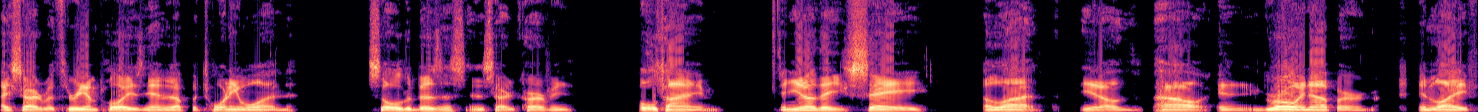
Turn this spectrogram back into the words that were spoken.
I started with three employees and ended up with 21. Sold the business and started carving full time. And you know, they say a lot, you know, how in growing up or in life,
